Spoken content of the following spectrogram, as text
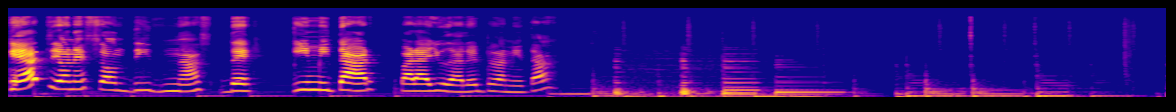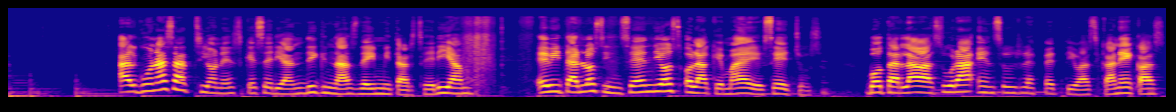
¿Qué acciones son dignas de imitar para ayudar al planeta? Algunas acciones que serían dignas de imitar serían evitar los incendios o la quema de desechos, botar la basura en sus respectivas canecas.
